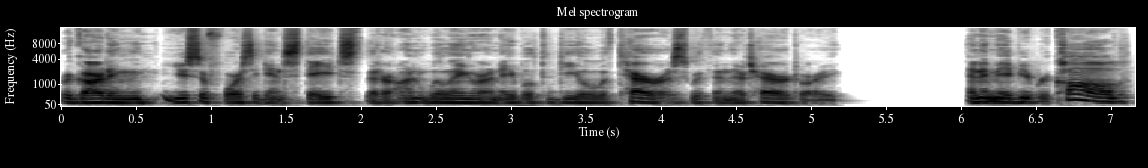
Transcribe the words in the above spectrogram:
regarding use of force against states that are unwilling or unable to deal with terrorists within their territory. And it may be recalled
